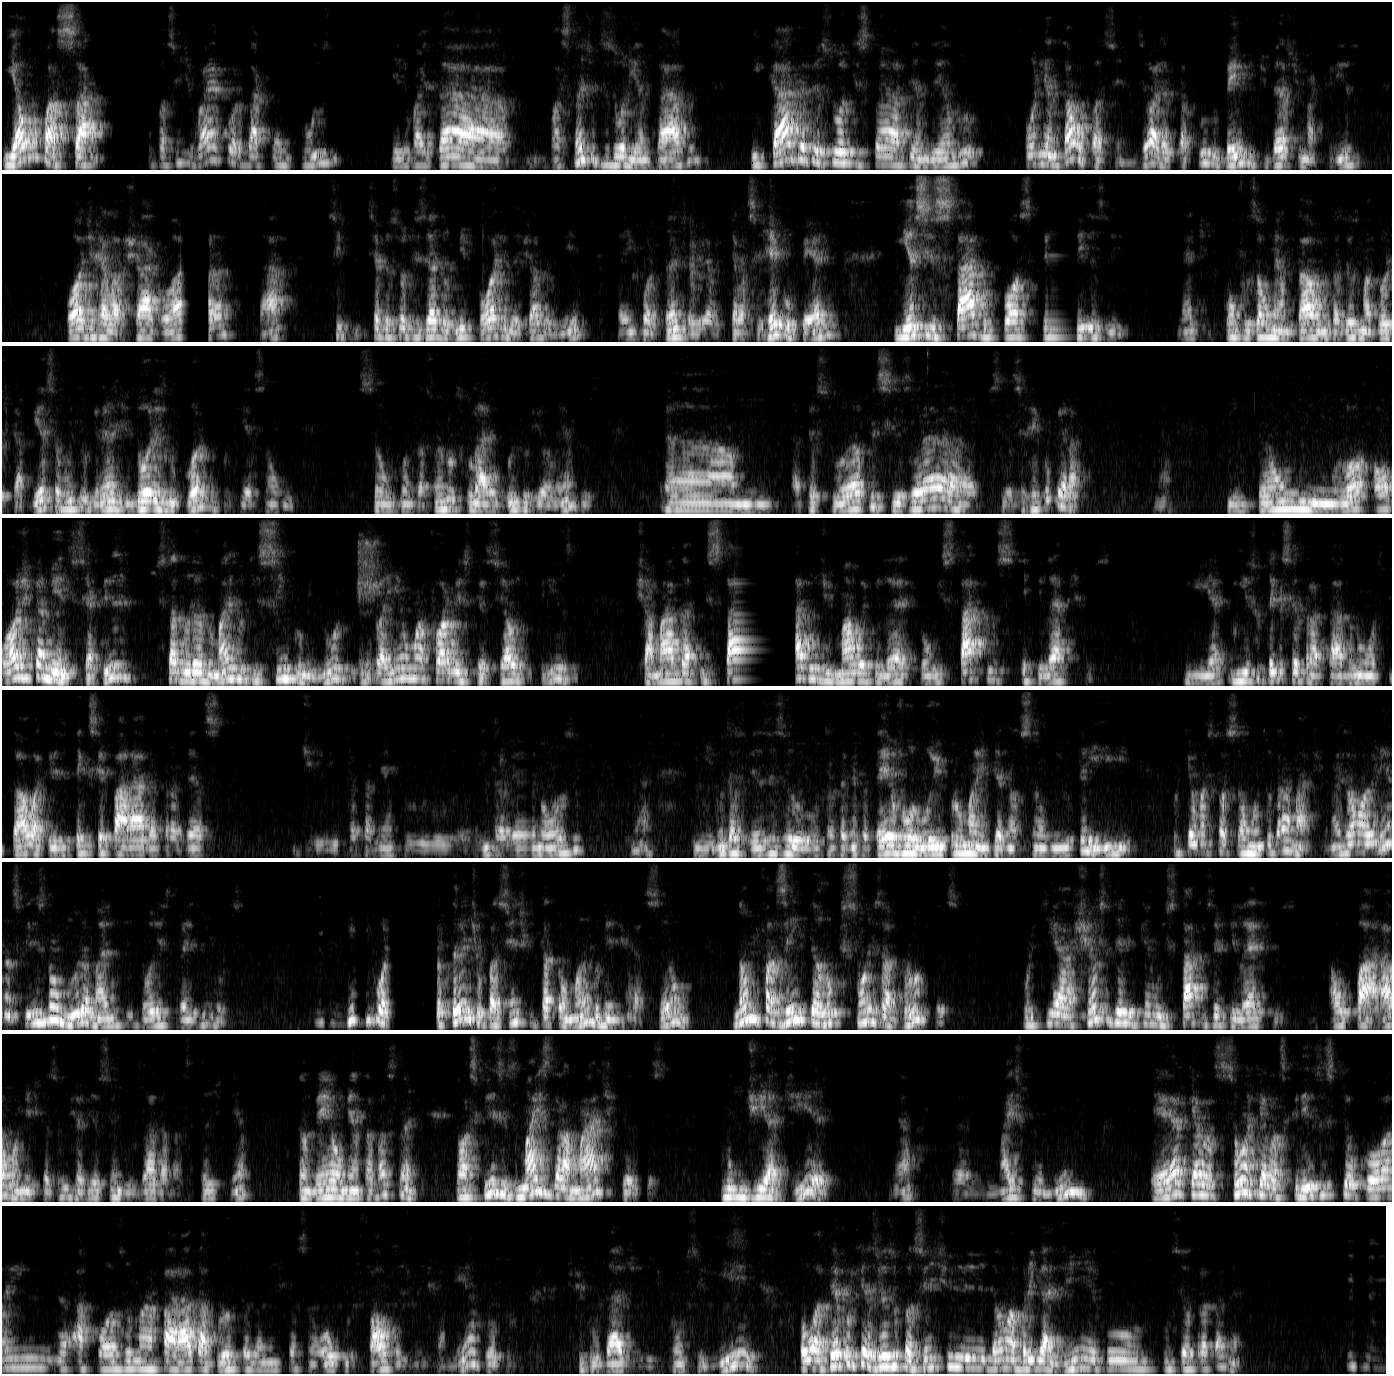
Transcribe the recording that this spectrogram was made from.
E ao passar, o paciente vai acordar confuso, ele vai estar bastante desorientado, e cabe à pessoa que está atendendo orientar o paciente. Dizer, olha, está tudo bem, tu tiveste uma crise, pode relaxar agora, tá? Se, se a pessoa quiser dormir, pode deixar dormir, é importante que ela se recupere. E esse estado pós-crise né, de confusão mental, muitas vezes uma dor de cabeça muito grande, dores no corpo, porque são, são contrações musculares muito violentas, a pessoa precisa, precisa se recuperar. Né? Então, logicamente, se a crise está durando mais do que cinco minutos, isso aí é uma forma especial de crise chamada estado de mal epilético, ou status epilépticos. E, é, e, isso tem que ser tratado num hospital, a crise tem que ser parada através de tratamento intravenoso, né? E muitas vezes o, o tratamento até evolui para uma internação em UTI, porque é uma situação muito dramática. Mas a maioria das crises não dura mais do que dois, três minutos. Uhum. Importante o paciente que está tomando medicação não fazer interrupções abruptas, porque a chance dele ter um status epilético ao parar uma medicação que já havia sendo usada há bastante tempo também aumenta bastante. Então, as crises mais dramáticas num dia a dia, né, é, mais comum, é aquelas, são aquelas crises que ocorrem após uma parada abrupta da medicação, ou por falta de medicamento, ou por dificuldade de conseguir, ou até porque às vezes o paciente dá uma brigadinha com o seu tratamento. Uhum.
